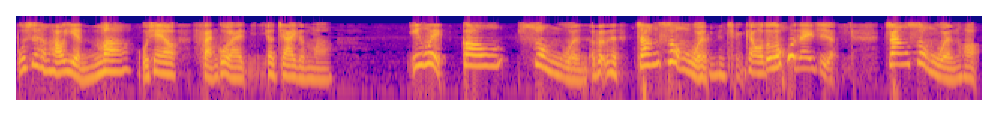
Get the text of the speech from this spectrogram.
不是很好演吗？我现在要反过来要加一个吗？因为高颂文呃，不不是张颂文，你看我都是混在一起的。张颂文哈，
